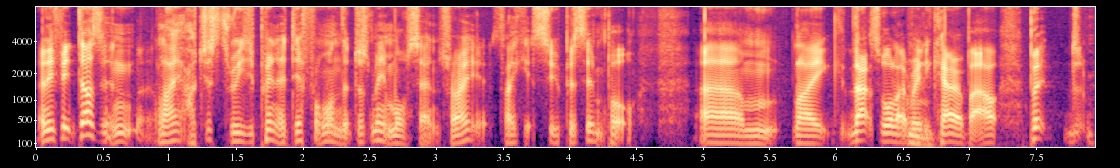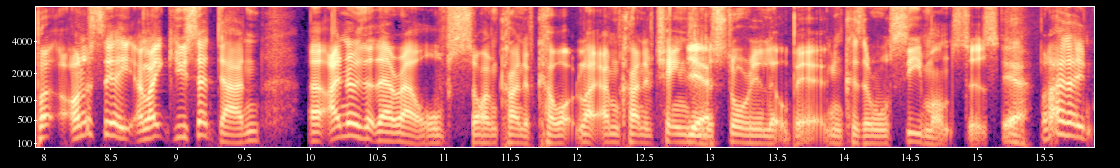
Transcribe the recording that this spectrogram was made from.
And if it doesn't, like, I'll just 3D print a different one that does make more sense, right? It's like it's super simple. Um, like that's all I really care about. But but honestly, like you said, Dan. Uh, I know that they're elves, so I'm kind of co-op. Like I'm kind of changing Yeah. the story a little bit, and because they're all sea monsters. Yeah. But I don't,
